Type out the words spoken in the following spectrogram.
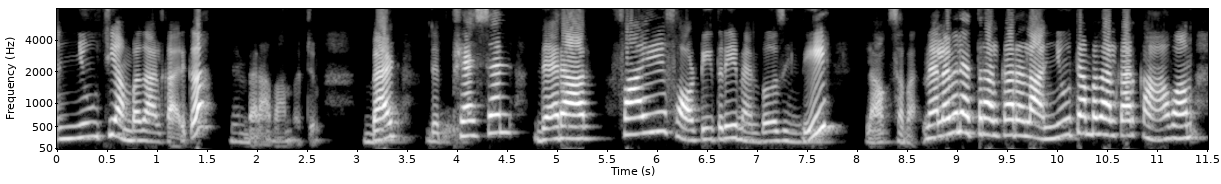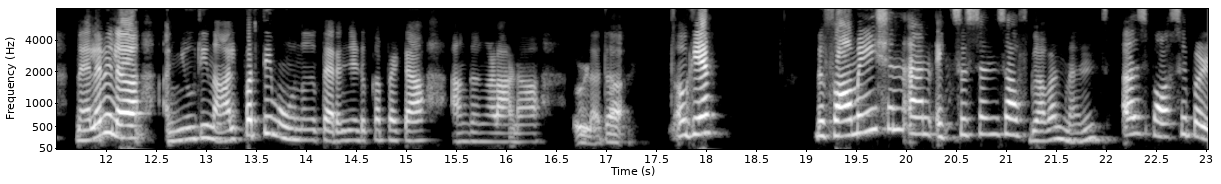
അഞ്ഞൂറ്റി അമ്പത് ആൾക്കാർക്ക് മെമ്പർ ആവാൻ പറ്റും. But the present there are five forty three members in the Lok Sabha നിലവിൽ എത്ര ആൾക്കാരുള്ള? അഞ്ഞൂറ്റമ്പത് ആൾക്കാർക്കാവാം നിലവിൽ അഞ്ഞൂറ്റി നാൽപ്പത്തി മൂന്ന് തെരഞ്ഞെടുക്കപ്പെട്ട അംഗങ്ങളാണ് ഉള്ളത്. Okay The formation and existence of governments is possible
